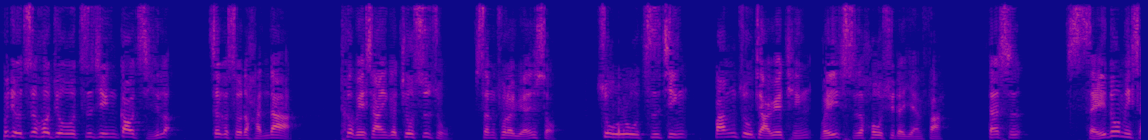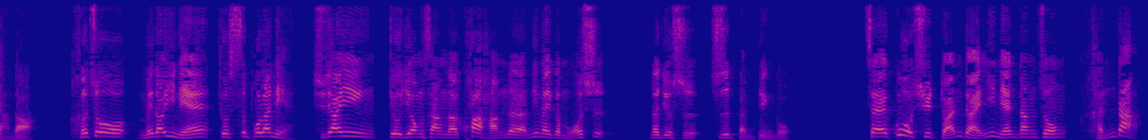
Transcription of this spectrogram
不久之后就资金告急了。这个时候的恒大特别像一个救世主，伸出了援手，注入资金帮助贾跃亭维持后续的研发。但是谁都没想到，合作没到一年就撕破了脸，许家印就用上了跨行的另外一个模式，那就是资本并购。在过去短短一年当中，恒大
